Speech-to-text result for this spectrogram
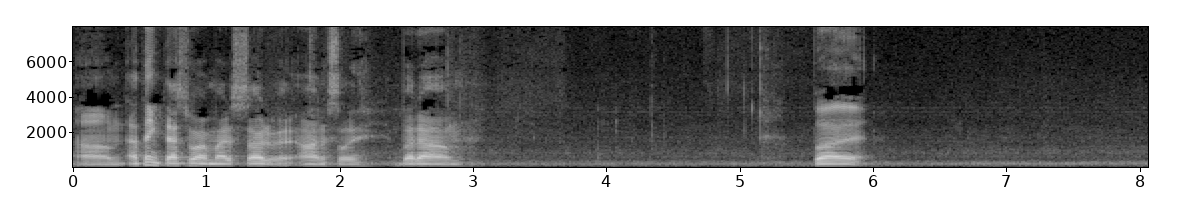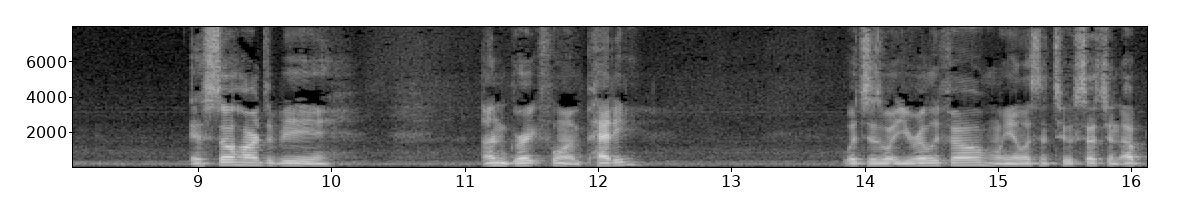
Um, I think that's where I might have started it, honestly. But um, but it's so hard to be ungrateful and petty which is what you really feel when you listen to such an up,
